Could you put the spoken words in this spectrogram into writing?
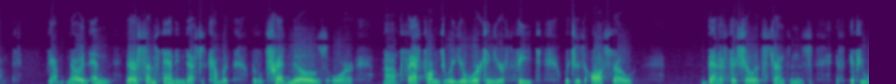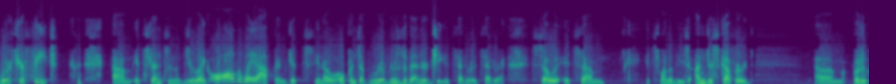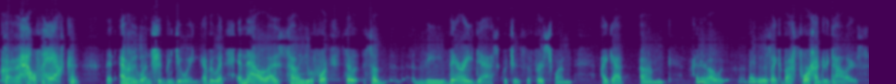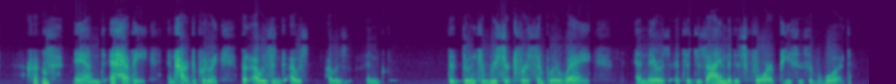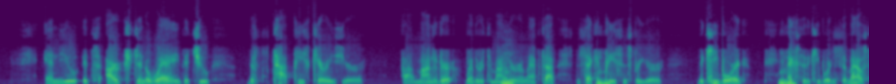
yeah. No, and, and there are some standing desks that come with little treadmills or uh, platforms where you're working your feet, which is also beneficial. It strengthens if if you work your feet. Um, it strengthens your leg all the way up and gets, you know, opens up rivers of energy, et cetera, et cetera. So it's um, it's one of these undiscovered, um, what do you call it, a health hack that Right. everyone should be doing. Everyone, and now I was telling you before. So so the Varidesk, which is the first one, I got. Um, I don't know, maybe it was like about four hundred dollars, Hmm. and heavy and hard to put away. But I was in, I was I was in doing some research for a simpler way, and there's it's a design that is four pieces of wood, and you it's arched in a way that you the top piece carries your uh, monitor, whether it's a monitor or a laptop. The 2nd Mhm. piece is for your the keyboard, and Mhm. next to the keyboard is the mouse.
